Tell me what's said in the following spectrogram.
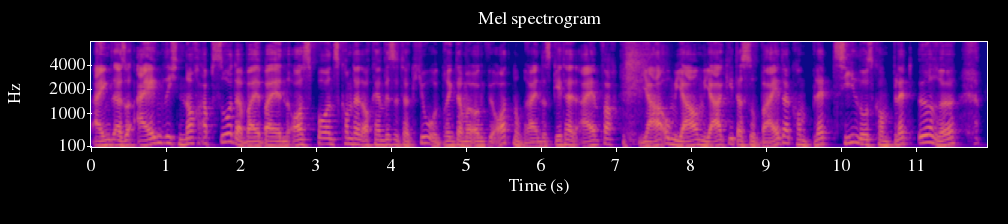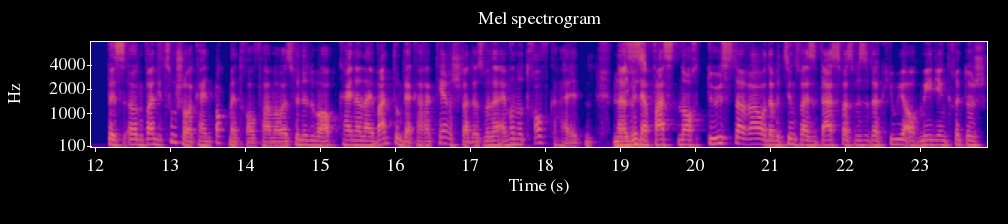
Eigentlich, also eigentlich noch absurder, weil bei den Osborns kommt halt auch kein Visitor Q und bringt da mal irgendwie Ordnung rein. Das geht halt einfach Jahr um Jahr um Jahr geht das so weiter, komplett ziellos, komplett irre. Bis irgendwann die Zuschauer keinen Bock mehr drauf haben. Aber es findet überhaupt keinerlei Wandlung der Charaktere statt. Es wird einfach nur draufgehalten. Und Na, das ist ja fast noch düsterer oder beziehungsweise das, was Visitor Q ja auch medienkritisch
